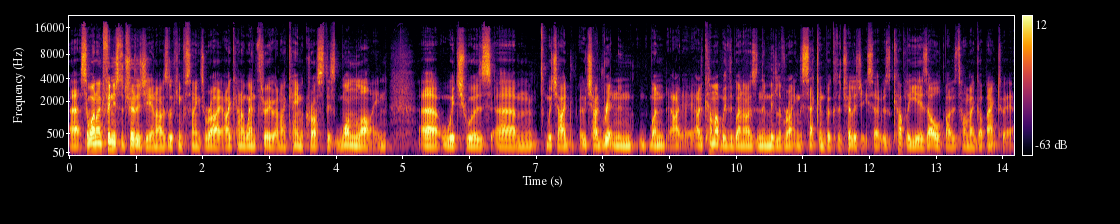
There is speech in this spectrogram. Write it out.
Uh, so when I'd finished the trilogy and I was looking for something to write, I kind of went through and I came across this one line. Uh, which was um, which I'd which I'd written when I, I'd come up with when I was in the middle of writing the second book of the trilogy. So it was a couple of years old by the time I got back to it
